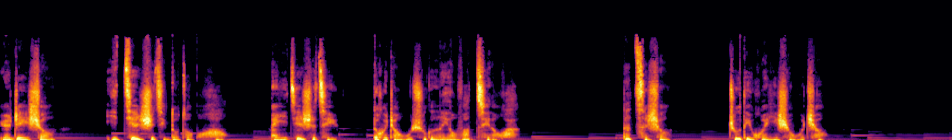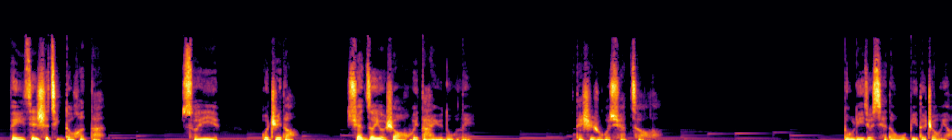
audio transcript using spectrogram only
人这一生一件事情都做不好，每一件事情都会找无数个理由放弃的话，那此生注定会一事无成。每一件事情都很难，所以。我知道，选择有时候会大于努力。但是如果选择了，努力就显得无比的重要。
